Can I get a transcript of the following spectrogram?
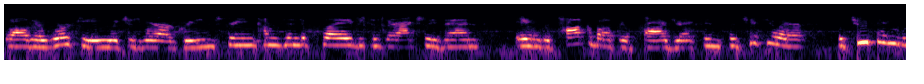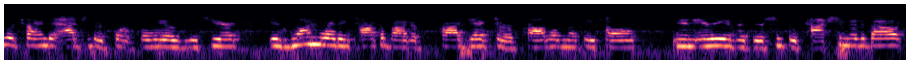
while they're working, which is where our green screen comes into play because they're actually then able to talk about their projects. In particular, the two things we're trying to add to their portfolios this year is one where they talk about a project or a problem that they solved in an area that they're super passionate about.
